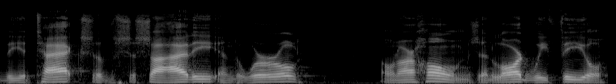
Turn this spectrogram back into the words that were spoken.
the attacks of society and the world on our homes. And Lord, we feel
